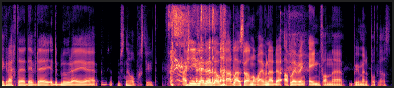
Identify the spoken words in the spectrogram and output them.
Je krijgt de DVD, de Blu-ray eh, snel opgestuurd. Als je niet weet waar het over gaat, luister dan nog even naar de aflevering 1 van eh Buurman de podcast.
